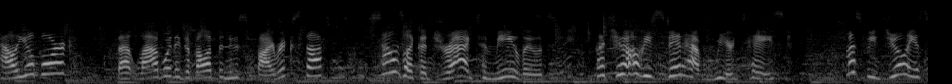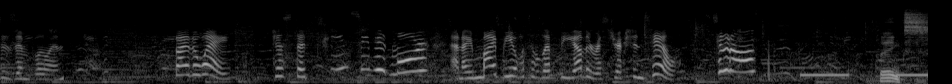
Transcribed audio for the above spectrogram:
Helioborg? That lab where they developed the new Spyrix stuff? Sounds like a drag to me, Lutz. But you always did have weird taste. Must be Julius's influence. By the way, just a teensy bit more, and I might be able to lift the other restriction too. Toodles! thanks.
